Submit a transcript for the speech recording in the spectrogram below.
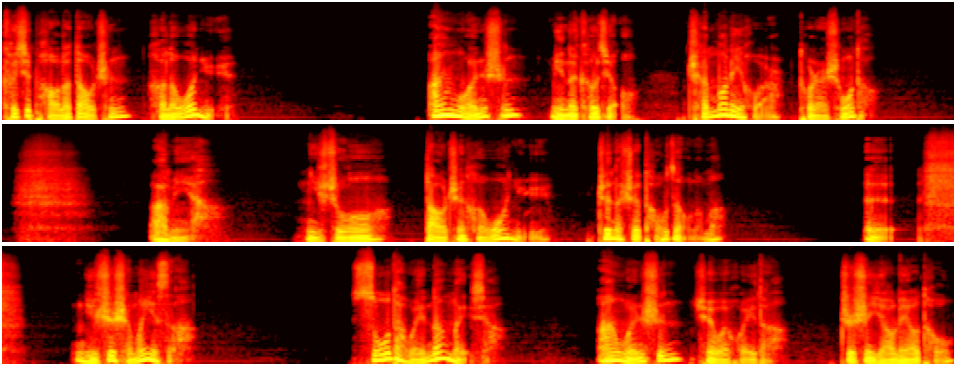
可惜跑了道琛和了我女。安文生抿了口酒，沉默了一会儿，突然说道：“阿米呀，你说道琛和我女真的是逃走了吗？”呃，你是什么意思啊？苏大为愣了一下，安文生却未回答。只是摇了摇头。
